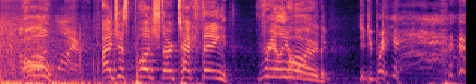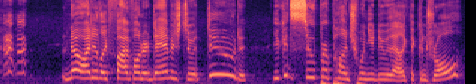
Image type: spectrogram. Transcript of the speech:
Oh! I'm flyer. I just punched our tech thing really hard. Did you, did you break it? No, I did like 500 damage to it. Dude, you can super punch when you do that. Like the control.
